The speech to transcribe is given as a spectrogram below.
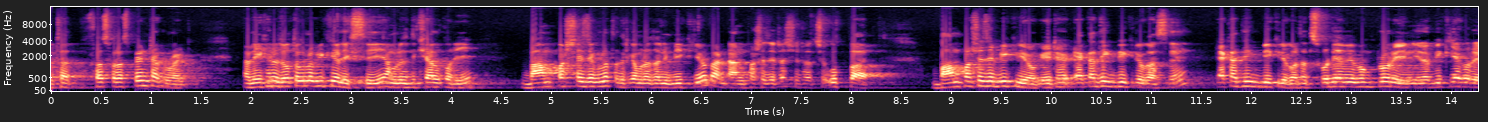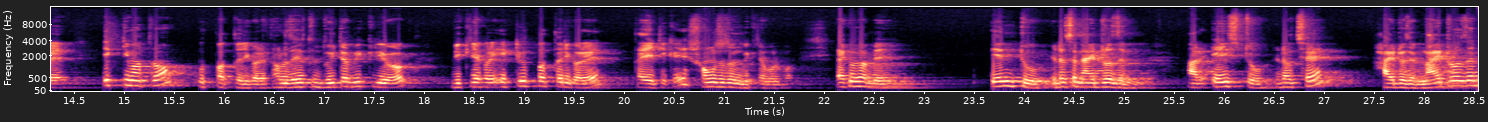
অর্থাৎ ফসফরাস পেন্টাক্লোরাইড তাহলে এখানে যতগুলো বিক্রিয়া লিখছি, আমরা যদি খেয়াল করি, বাম পাশে যেগুলো, তাদেরকে আমরা জানি বিক্রিয়ক, আর ডান পাশে যেটা, সেটা হচ্ছে উৎপাদ। বাম পাশে যে বিক্রিয়ক, এটা একাধিক বিক্রিয়ক আছে। একাধিক বিক্রিয়ক অর্থাৎ সোডিয়াম এবং ক্লোরিন এরা বিক্রিয়া করে একটি মাত্র উৎপাদ তৈরি করে। তাহলে যেহেতু দুইটা বিক্রিয়ক বিক্রিয়া করে একটি উৎপাদ তৈরি করে, তাই এটিকে সংযোজন বিক্রিয়া বলব। একইভাবে এন টু এটা হচ্ছে নাইট্রোজেন, আর এইচ টু এটা হচ্ছে হাইড্রোজেন। নাইট্রোজেন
